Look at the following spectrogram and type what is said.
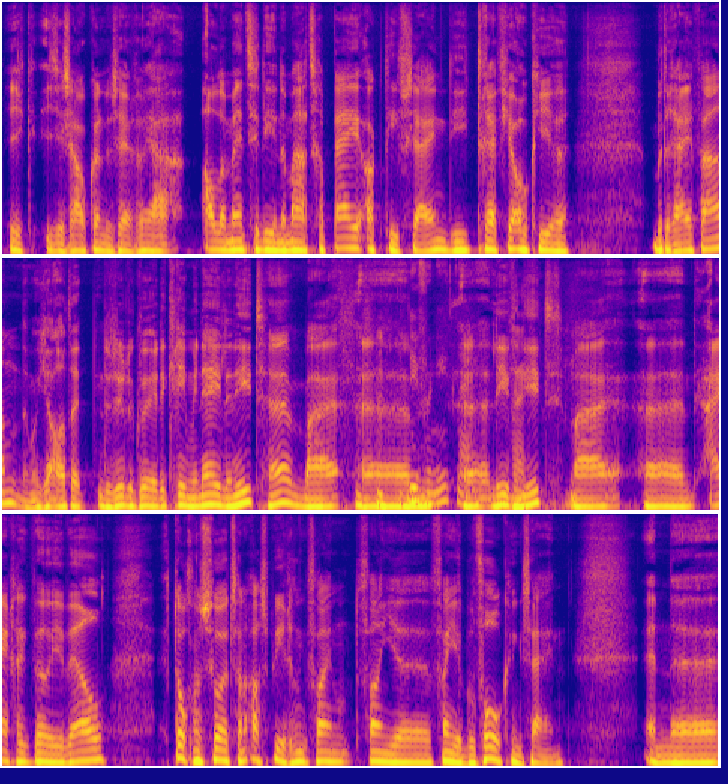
je, je zou kunnen zeggen, ja, alle mensen die in de maatschappij actief zijn, die tref je ook je bedrijf aan. Dan moet je altijd, natuurlijk wil je de criminelen niet, hè, maar ehm, Liever niet, nee. eh, liever niet. Maar eh, eigenlijk wil je wel toch een soort van afspiegeling van, van, je, van je bevolking zijn. En eh,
